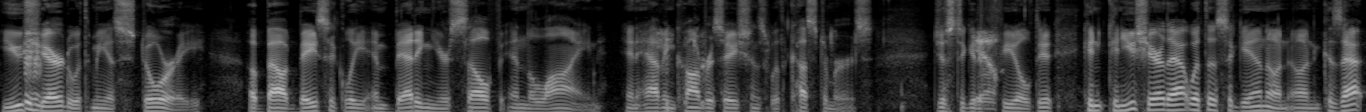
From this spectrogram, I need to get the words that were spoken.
you shared with me a story about basically embedding yourself in the line and having conversations with customers just to get Yeah. a feel. Did, can can you share that with us again on on because that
